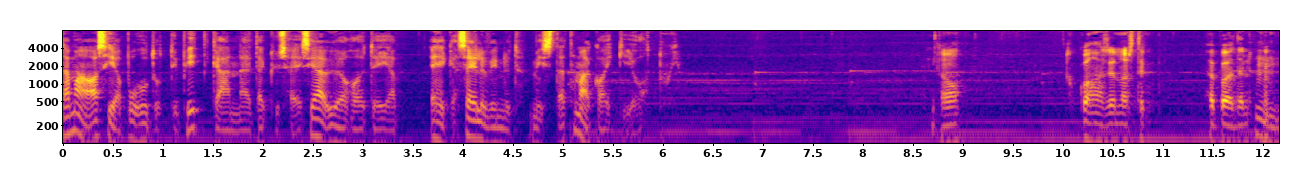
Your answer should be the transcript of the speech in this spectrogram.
Tämä asia puhututti pitkään näitä kyseisiä yöhoitajia, eikä selvinnyt, mistä tämä kaikki johtui. Joo. Kukahan siellä on sitten höpötellyt? Hmm.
